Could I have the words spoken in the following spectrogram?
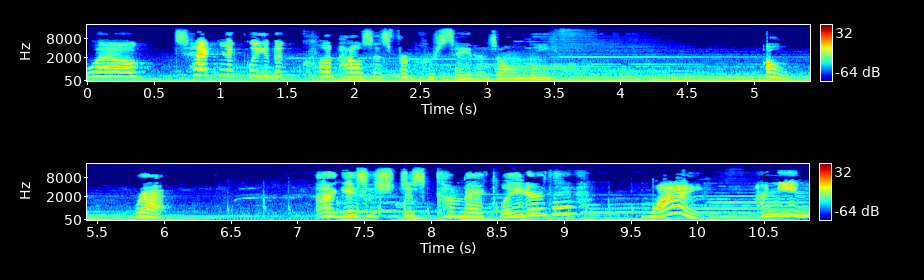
Well, technically, the clubhouse is for crusaders only. Oh, right. I guess I should just come back later then? Why? I mean,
